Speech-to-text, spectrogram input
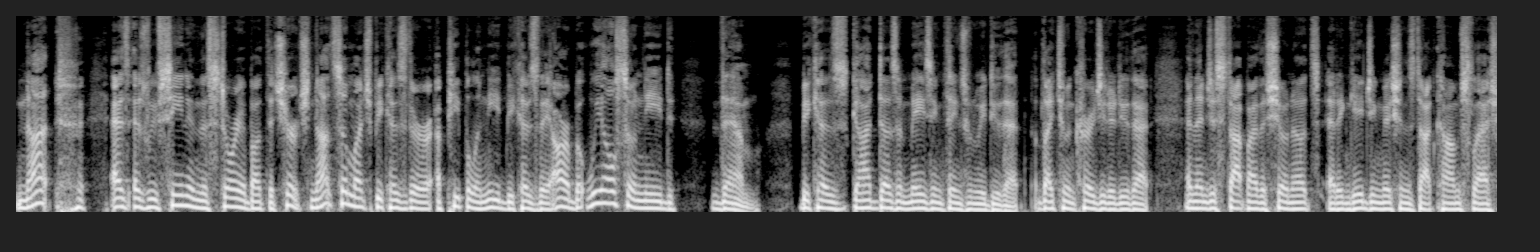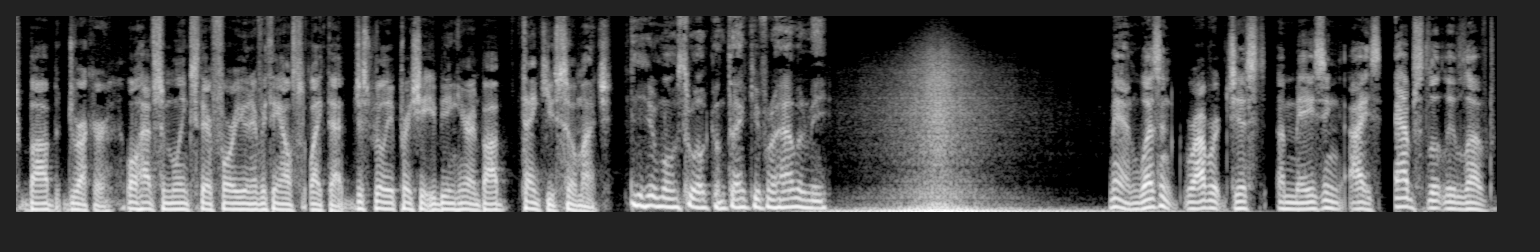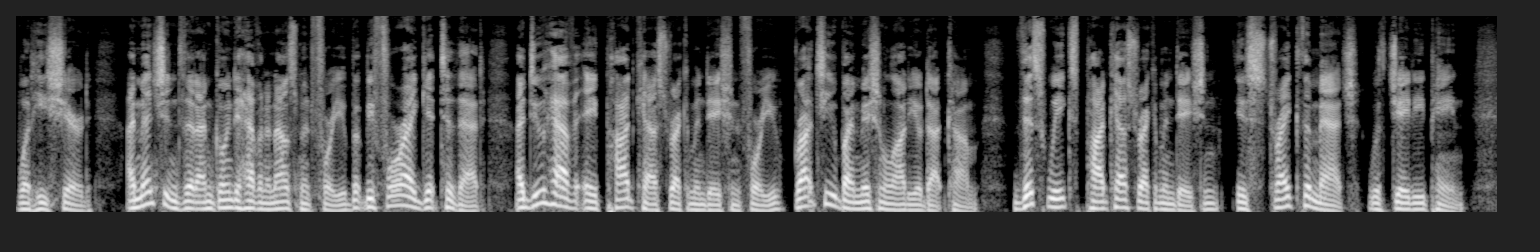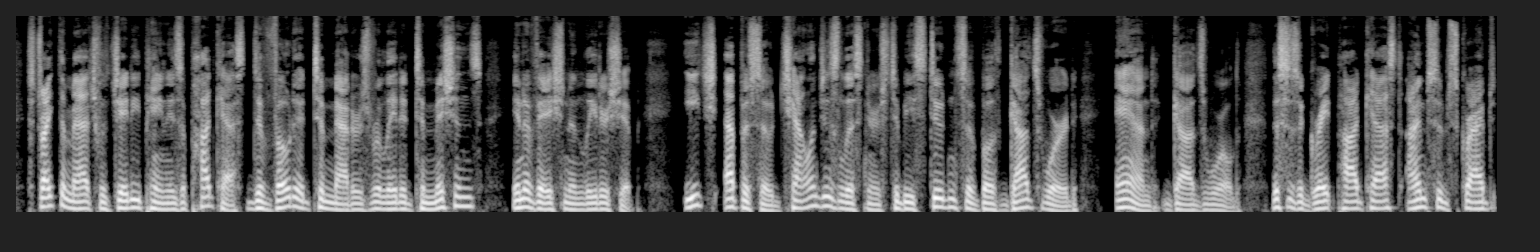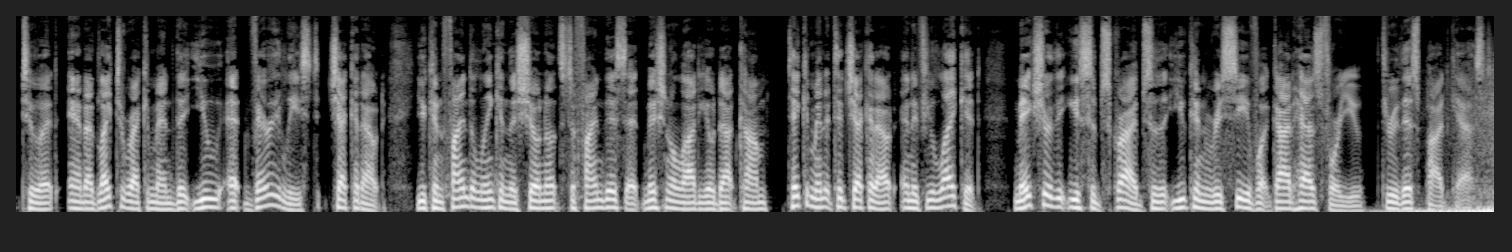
not as, as we've seen in the story about the church, not so much because they're a people in need because they are, but we also need them because God does amazing things when we do that. I'd like to encourage you to do that. And then just stop by the show notes at engagingmissions.com slash Bob Drucker. We'll have some links there for you and everything else like that. Just really appreciate you being here. And Bob, thank you so much. you're most welcome. Thank you for having me. Man, wasn't Robert just amazing? I absolutely loved what he shared. I mentioned that I'm going to have an announcement for you, but before I get to that, I do have a podcast recommendation for you brought to you by missionalaudio.com. This week's podcast recommendation is Strike the Match with JD Payne. Strike the Match with JD Payne is a podcast devoted to matters related to missions, innovation, and leadership. Each episode challenges listeners to be students of both God's Word and God's world. This is a great podcast. I'm subscribed to it, and I'd like to recommend that you, at very least, check it out. You can find a link in the show notes to find this at missionalaudio.com. Take a minute to check it out, and if you like it, make sure that you subscribe so that you can receive what God has for you through this podcast.「Strike the match with JD Payne. Strike the match with JD Payne is a podcast devoted to matters related to missions, innovation, and leadership. Each episode challenges listeners to be students of both God's Word and God's world. This is a great podcast. I'm subscribed to it, and I'd like to recommend that you, at very least, check it out. You can find a link in the show notes to find this at missionalaudio.com. Take a minute to check it out, and if you like it, make sure that you subscribe so that you can receive what God has for you through this podcast.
